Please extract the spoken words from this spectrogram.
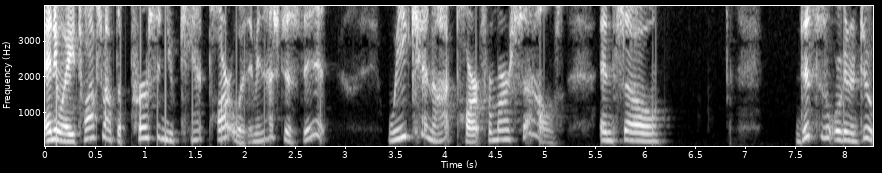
Anyway, he talks about the person you can't part with. I mean, that's just it. We cannot part from ourselves. And so, this is what we're going to do.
